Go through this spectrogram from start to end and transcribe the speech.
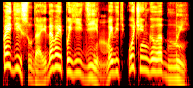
Пойди сюда и давай поедим, мы ведь очень голодны».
